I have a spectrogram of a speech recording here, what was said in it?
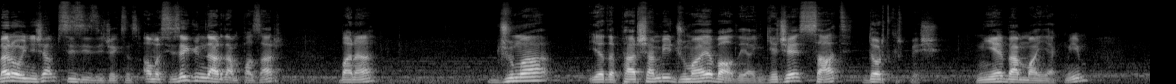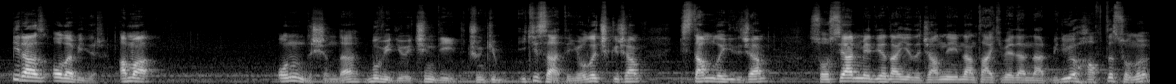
Ben oynayacağım siz izleyeceksiniz. Ama size günlerden pazar, bana Cuma ya da Perşembeyi Cuma'ya bağlayan gece saat 4.45. Niye ben manyak mıyım? Biraz olabilir ama onun dışında bu video için değil. Çünkü 2 saate yola çıkacağım. İstanbul'a gideceğim. Sosyal medyadan ya da canlı yayından takip edenler biliyor. Hafta sonu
